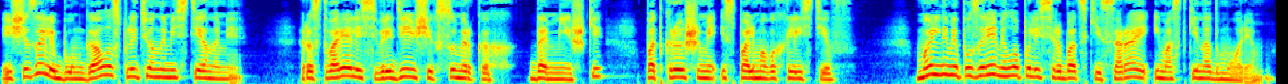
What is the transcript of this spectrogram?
Исчезали бунгало с плетеными стенами, растворялись в редеющих сумерках домишки под крышами из пальмовых листьев. Мыльными пузырями лопались рыбацкие сараи и мостки над морем.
